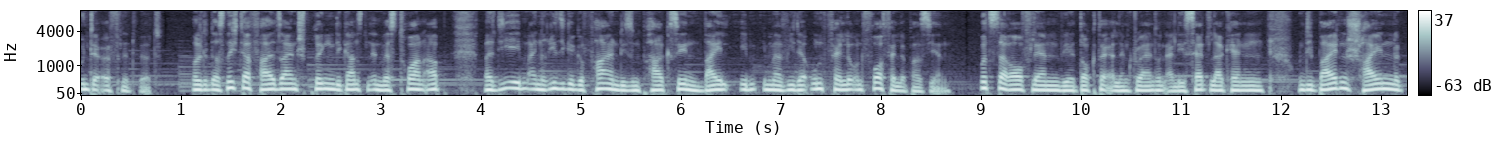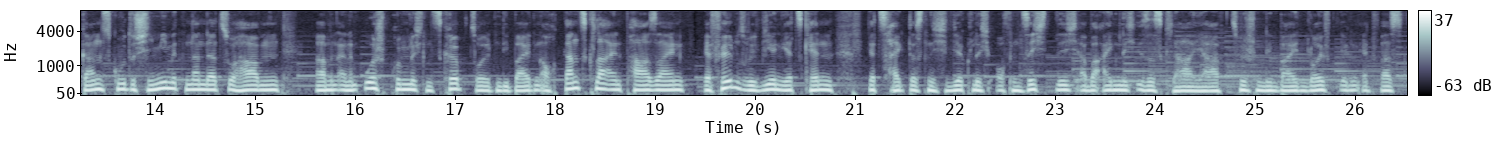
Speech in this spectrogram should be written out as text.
und eröffnet wird. Sollte das nicht der Fall sein, springen die ganzen Investoren ab, weil die eben eine riesige Gefahr in diesem Park sehen, weil eben immer wieder Unfälle und Vorfälle passieren. Kurz darauf lernen wir Dr. Alan Grant und Ellie Sattler kennen und die beiden scheinen eine ganz gute Chemie miteinander zu haben. Ähm, in einem ursprünglichen Skript sollten die beiden auch ganz klar ein Paar sein. Der Film, so wie wir ihn jetzt kennen, der zeigt das nicht wirklich offensichtlich, aber eigentlich ist es klar, ja, zwischen den beiden läuft irgendetwas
